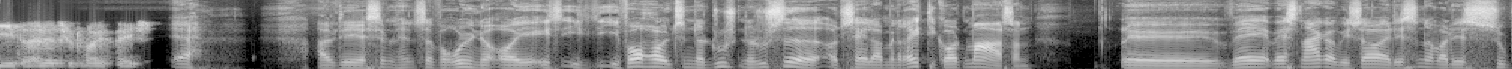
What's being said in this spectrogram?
i et relativt højt pace. Ja, altså, det er simpelthen så forrygende. Og i, i, i forhold til, når du, når du sidder og taler om en rigtig godt maraton, øh, hvad, hvad snakker vi så? Er det sådan, var det sub,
